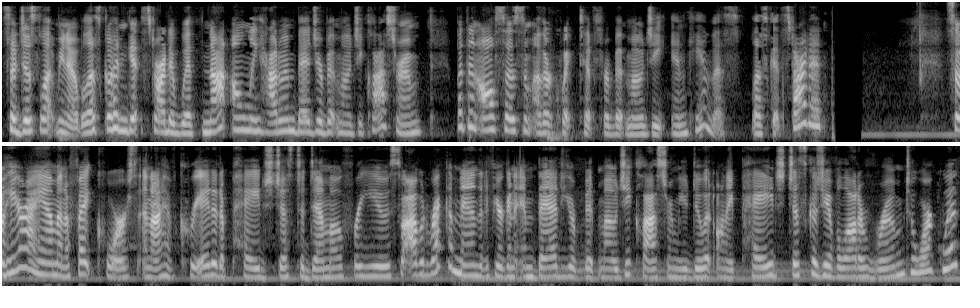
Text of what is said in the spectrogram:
So just let me know. But let's go ahead and get started with not only how to embed your Bitmoji classroom, but then also some other quick tips for Bitmoji in Canvas. Let's get started. So here I am in a fake course and I have created a page just to demo for you. So I would recommend that if you're going to embed your Bitmoji classroom, you do it on a page just because you have a lot of room to work with.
